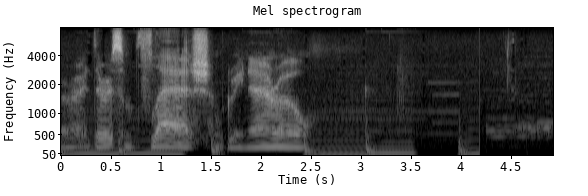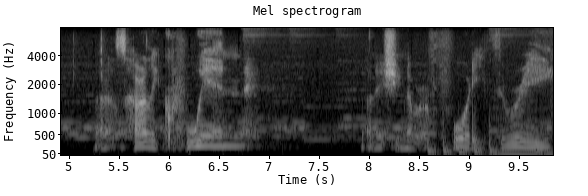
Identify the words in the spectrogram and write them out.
Alright, there is some Flash, some Green Arrow. What else? Harley Quinn on issue number 43.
